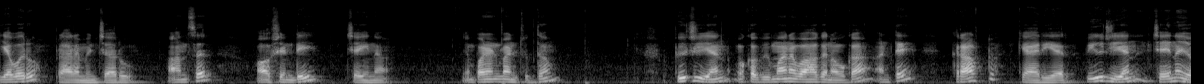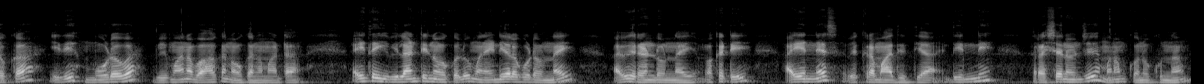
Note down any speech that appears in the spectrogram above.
ఎవరు ప్రారంభించారు? Answer option D China. Important point చూద్దాం. ప్యూజియన్ ఒక విమాన వాహక నౌక అంటే క్రాఫ్ట్ క్యారియర్. ప్యూజియన్ చైనా యొక్క ఇది మూడవ విమానవాహక నౌక అన్నమాట. అయితే ఇవి ఇలాంటి నౌకలు మన ఇండియాలో కూడా ఉన్నాయి. అవి రెండు ఉన్నాయి. ఒకటి ఐఎన్ఎస్ విక్రమాదిత్య. దీన్ని రష్యా నుంచి మనం కొనుక్కున్నాం.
